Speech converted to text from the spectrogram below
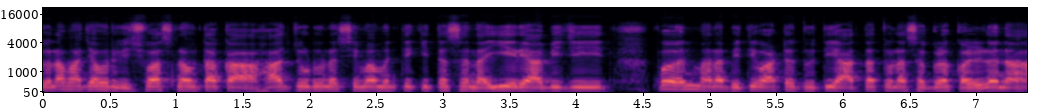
तुला माझ्यावर विश्वास नव्हता का? हात जोडूनच सीमा म्हणते की तसं नाही आहे रे अभिजित. पण मला भीती वाटत होती. आता तुला सगळं कळलं ना.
